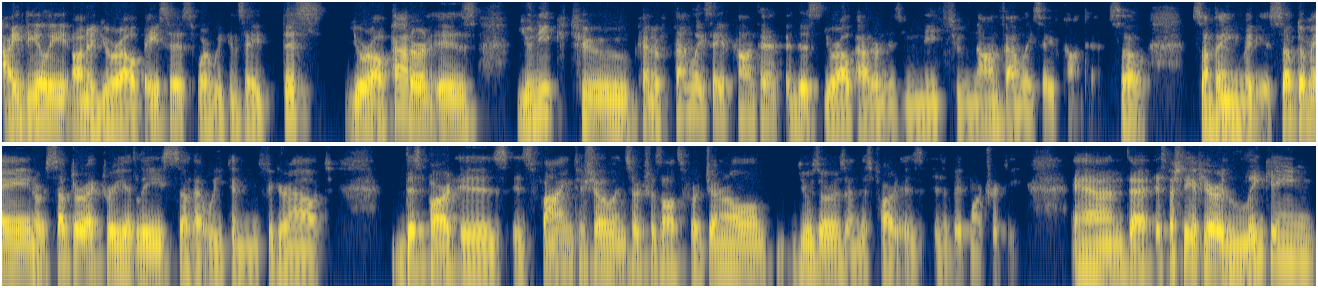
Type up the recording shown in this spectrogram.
ideally on a URL basis, where we can say this URL pattern is unique to kind of family-safe content, and this URL pattern is unique to non-family safe content. So something, maybe a subdomain or a subdirectory at least, so that we can figure out this part is, is fine to show in search results for general users, and this part is, is a bit more tricky. And uh, especially if you're linking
